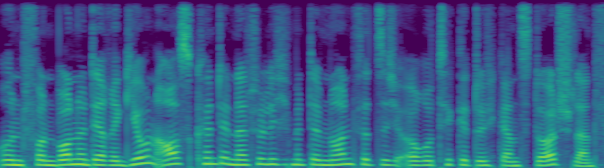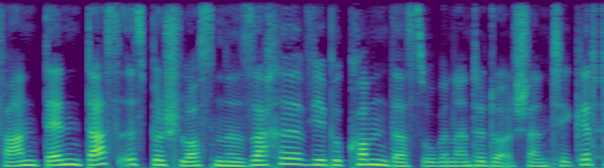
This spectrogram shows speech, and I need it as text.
Und von Bonn und der Region aus könnt ihr natürlich mit dem 49-Euro-Ticket durch ganz Deutschland fahren, denn das ist beschlossene Sache. Wir bekommen das sogenannte Deutschland-Ticket.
